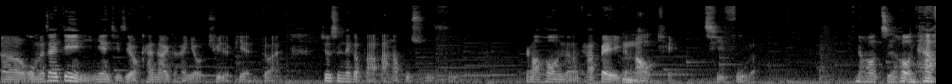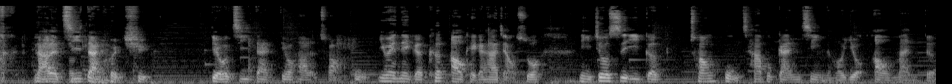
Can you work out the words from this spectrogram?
呃，我们在电影里面其实有看到一个很有趣的片段，就是那个爸爸他不舒服，然后呢，他被一个奥 K 欺负了，然后之后他 拿了鸡蛋回去，丢鸡蛋丢他的窗户，因为那个克奥 K 跟他讲说，你就是一个窗户擦不干净，然后又傲慢的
